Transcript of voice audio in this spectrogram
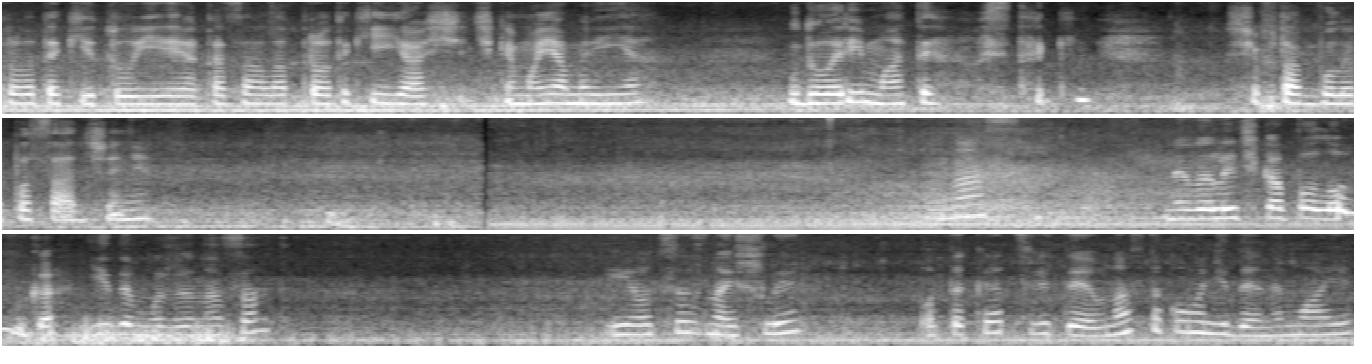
про такі туї я казала, про такі ящички. Моя мрія у дворі мати ось такі, щоб так були посаджені. У нас невеличка поломка. Їдемо вже назад. І оце знайшли отаке цвіте. У нас такого ніде немає.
